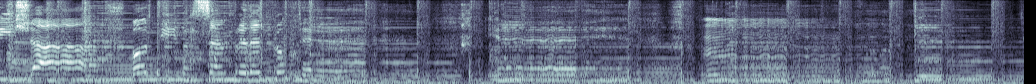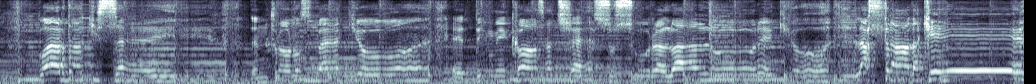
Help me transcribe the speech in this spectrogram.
Patricia, porti per sempre dentro te. Yeah. Mm. Guarda chi sei dentro uno specchio e dimmi cosa c'è, sussurralo all'orecchio. La strada che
